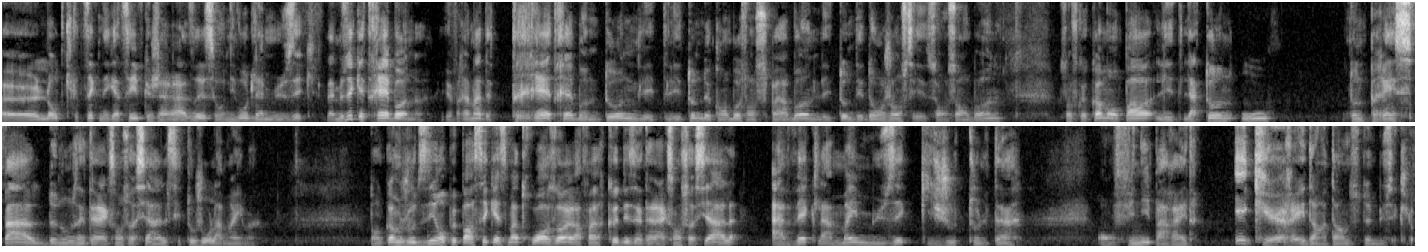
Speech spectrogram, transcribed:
Euh, l'autre critique négative que j'aurais à dire, c'est au niveau de la musique. La musique est très bonne. Il y a vraiment de très très bonnes tunes. Les, les de combat sont super bonnes. Les tunes des donjons sont, bonnes. Sauf que comme on parle, la toune ou toune principale de nos interactions sociales, c'est toujours la même. Donc, comme je vous dis, on peut passer quasiment trois heures à faire que des interactions sociales avec la même musique qui joue tout le temps. On finit par être écœuré d'entendre cette musique-là.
